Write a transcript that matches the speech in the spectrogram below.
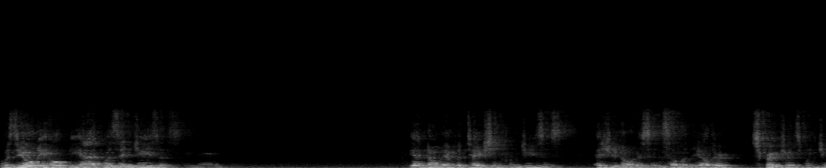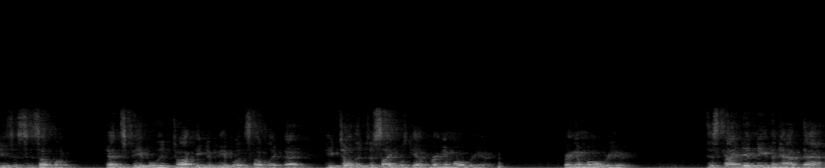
It was the only hope he had was in Jesus. Amen. He had no invitation from Jesus. As you notice in some of the other scriptures, when Jesus is up against people and talking to people and stuff like that, he told the disciples, Yeah, bring him over here. Bring him over here. This guy didn't even have that.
